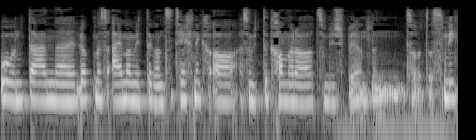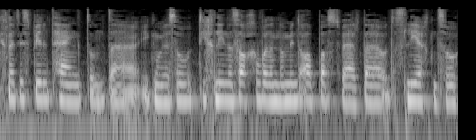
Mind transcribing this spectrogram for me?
Und dann äh, schaut man es einmal mit der ganzen Technik an, also mit der Kamera zum Beispiel, und dann so, dass das Mix nicht ins Bild hängt und äh, irgendwie so die kleinen Sachen, die dann noch angepasst werden oder das Licht und so.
